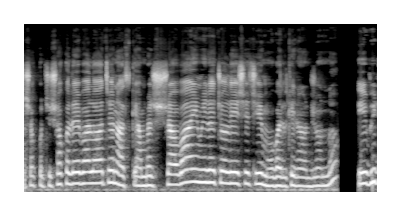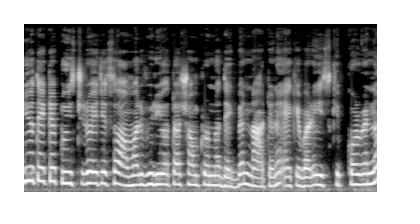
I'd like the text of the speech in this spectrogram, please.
আশা করছি সকলে ভালো আছেন। আজকে আমরা সবাই মিলে চলে এসেছি মোবাইল কেনার জন্য। এই ভিডিওতে একটা টুইস্ট রয়েছে সো আমার ভিডিওটা সম্পূর্ণ দেখবেন না টেনে একেবারে স্কিপ করবেন না।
